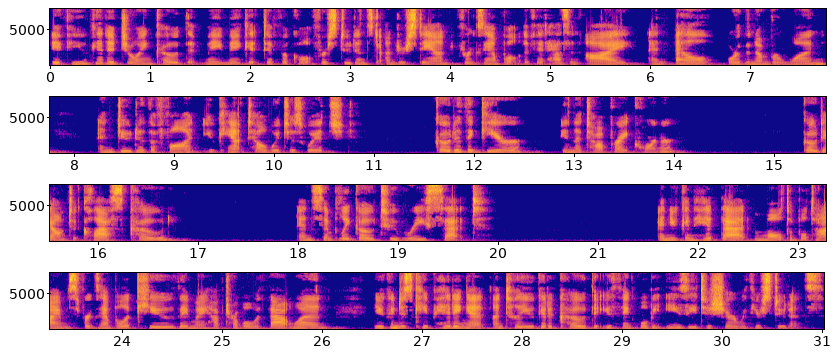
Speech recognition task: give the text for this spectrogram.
If you get a join code that may make it difficult for students to understand, for example, if it has an I, an L, or the number 1, and due to the font you can't tell which is which, go to the gear in the top right corner, go down to class code, and simply go to reset. And you can hit that multiple times. For example, a Q, they may have trouble with that one. You can just keep hitting it until you get a code that you think will be easy to share with your students.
